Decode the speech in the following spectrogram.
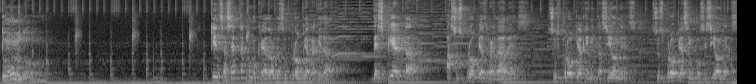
Tu mundo. Quien se acepta como creador de su propia realidad, despierta a sus propias verdades, sus propias limitaciones, sus propias imposiciones,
